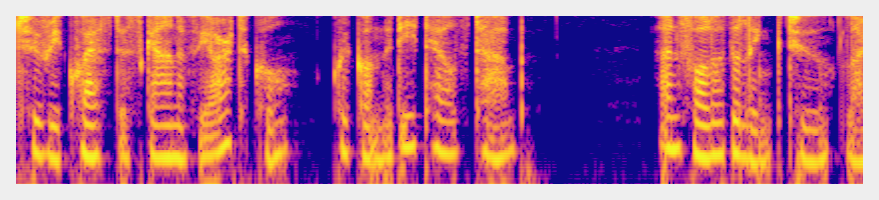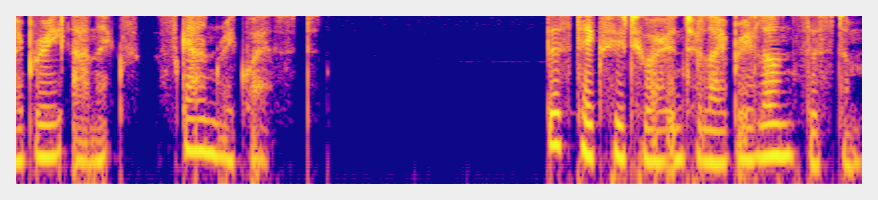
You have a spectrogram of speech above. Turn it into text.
To request a scan of the article, click on the Details tab and follow the link to Library Annex Scan Request. This takes you to our interlibrary loan system.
